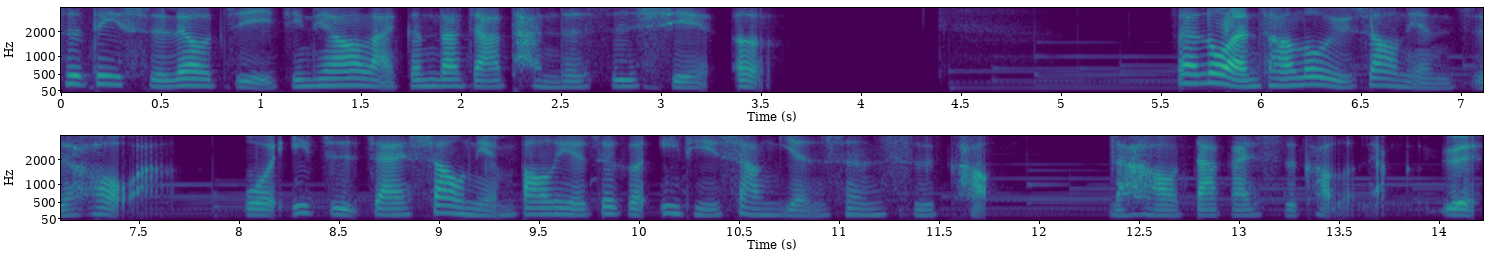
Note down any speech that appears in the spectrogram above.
是第十六集，今天要来跟大家谈的是邪恶。在录完《苍鹭与少年》之后啊，我一直在少年暴力这个议题上延伸思考，然后大概思考了两个月。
